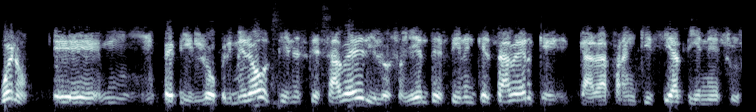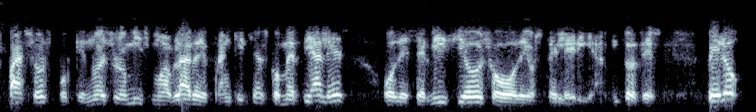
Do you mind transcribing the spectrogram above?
Bueno, eh, Pepi, lo primero tienes que saber y los oyentes tienen que saber que cada franquicia tiene sus pasos porque no es lo mismo hablar de franquicias comerciales o de servicios o de hostelería. Entonces, pero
